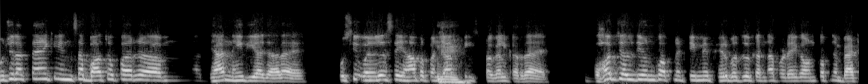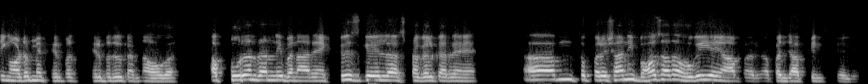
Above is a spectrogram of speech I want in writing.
मुझे लगता है कि इन सब बातों पर ध्यान नहीं दिया जा रहा है। उसी वजह से यहाँ पर पंजाब किंग्स स्ट्रगल कर रहा है। बहुत जल्दी उनको अपने टीम में फिर बदल करना पड़ेगा उनको अपने बैटिंग ऑर्डर में फिर फिर बदल करना होगा। अब पूरन रन नहीं बना रहे हैं क्रिस गेल स्ट्रगल कर रहे हैं। तो परेशानी बहुत ज़्यादा हो गई है यहाँ पर पंजाब किंग्स के लिए।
